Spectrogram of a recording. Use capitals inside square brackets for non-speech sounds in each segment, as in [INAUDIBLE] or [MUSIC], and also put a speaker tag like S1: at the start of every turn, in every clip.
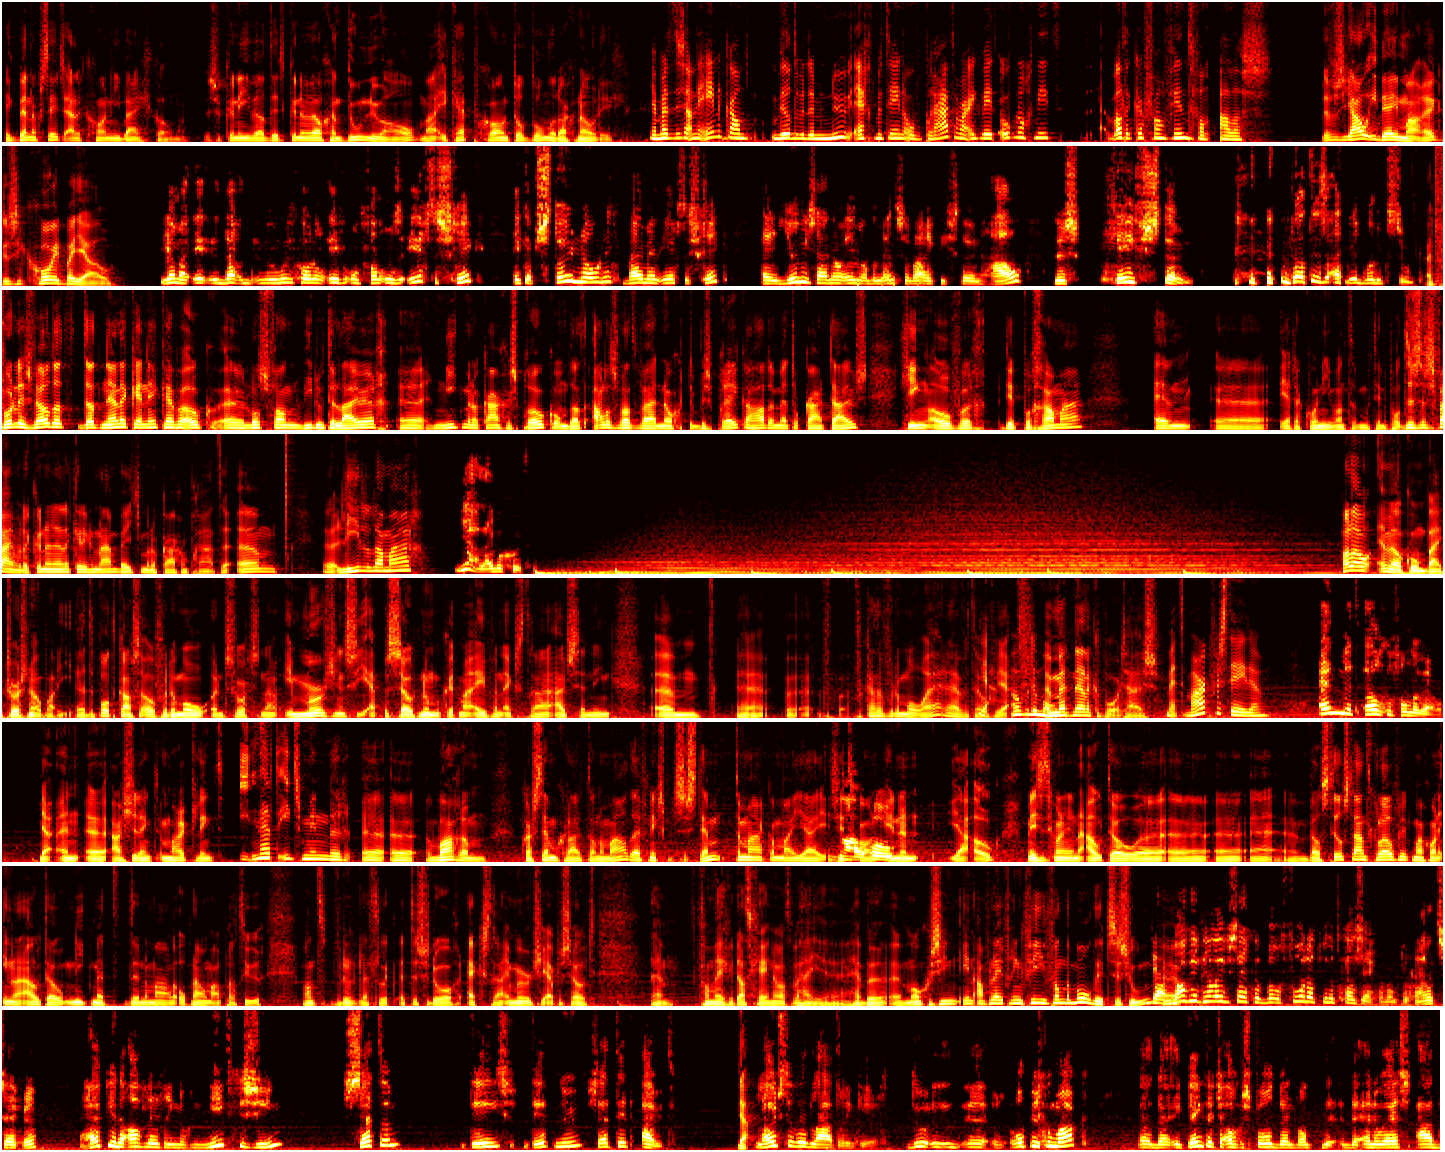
S1: Ik ben nog steeds eigenlijk gewoon niet bijgekomen. Dus we kunnen hier wel, dit kunnen we wel gaan doen nu al. Maar ik heb gewoon tot donderdag nodig.
S2: Ja, maar het is aan de ene kant wilden we er nu echt meteen over praten, maar ik weet ook nog niet wat ik ervan vind van alles.
S1: Dat was jouw idee, Mark. Dus ik gooi het bij jou.
S3: Ja, maar ik- we moeten gewoon nog even van onze eerste schrik. Ik heb steun nodig bij mijn eerste schrik. En jullie zijn nou eenmaal de mensen waar ik die steun haal. Dus geef steun. [LAUGHS] dat is eigenlijk wat ik zoek.
S1: Het voordeel is wel dat, dat Nelleke en ik hebben ook, eh, los van Wie doet de luier, eh, niet met elkaar gesproken. Omdat alles wat we nog te bespreken hadden met elkaar thuis, ging over dit programma. En eh, ja, dat kon niet, want dat moet in de pot. Dus dat is fijn, want dan kunnen Nelleke en ik daarna een beetje met elkaar gaan praten. Ehm eh, lieden dan maar.
S3: Ja, lijkt me goed.
S1: Hallo en welkom bij Trust Nobody, eh, de podcast over de mol. Een soort nou, emergency episode noem ik het maar even, een extra uitzending. Ehm eh, eh, het gaat over de mol, hè? Daar hebben we het
S2: Ja,
S1: over. Ja,
S2: over de mol.
S1: En met Nelleke Poorthuis.
S2: Met Mark Versteden.
S3: En met Elge van der Wel.
S1: Ja, en eh, als je denkt, Mark klinkt net iets minder eh, eh, warm qua stemgeluid dan normaal. Dat heeft niks met zijn stem te maken, maar jij zit
S3: Nou,
S1: gewoon
S3: ook.
S1: in een... Ja, ook. Maar je zit gewoon in een auto, eh, eh, eh, wel stilstaand geloof ik, maar gewoon in een auto, niet met de normale opnameapparatuur. Want we doen het letterlijk tussendoor extra emergency episode. Ehm, vanwege datgene wat wij hebben mogen zien in aflevering 4 van De Mol dit seizoen.
S3: Ja, mag ik heel even zeggen, wel, voordat we het gaan zeggen, want we gaan het zeggen. Heb je de aflevering nog niet gezien? Zet hem, deze, dit nu, zet dit uit.
S1: Ja.
S3: Luister dit later een keer. Doe eh, eh, op je gemak. Eh, ik denk dat je al gespoord bent, want de, de NOS, AD,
